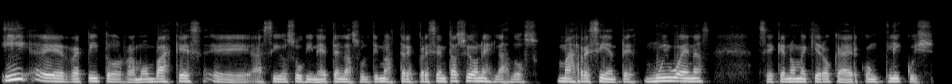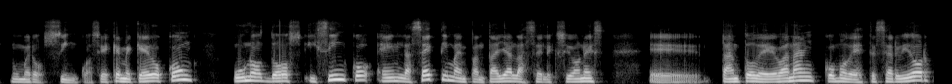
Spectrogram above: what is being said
Y eh, repito, Ramón Vázquez eh, ha sido su jinete en las últimas tres presentaciones, las dos más recientes, muy buenas. Sé que no me quiero caer con Clickwish número 5. Así es que me quedo con 1, 2 y 5 en la séptima. En pantalla las selecciones eh, tanto de Evanan como de este servidor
